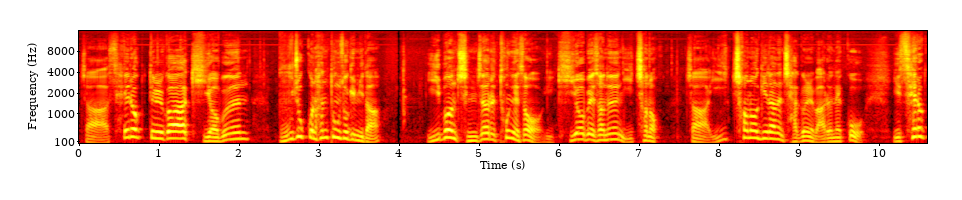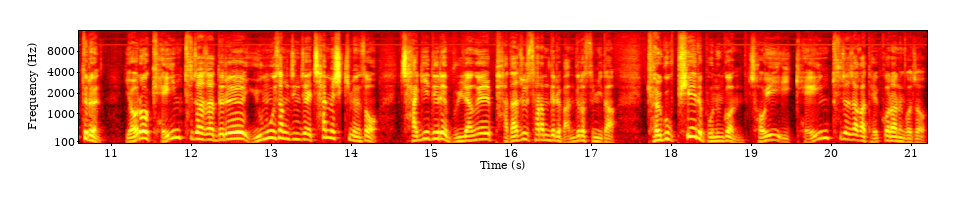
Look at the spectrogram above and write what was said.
자 세력들과 기업은 무조건 한 통속입니다. 이번 증자를 통해서 이 기업에서는 2천억 자, 2천억이라는 자금을 마련했고 이 세력들은 여러 개인 투자자들을 유무상증자에 참여시키면서 자기들의 물량을 받아줄 사람들을 만들었습니다. 결국 피해를 보는 건 저희 이 개인 투자자가 될 거라는 거죠.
